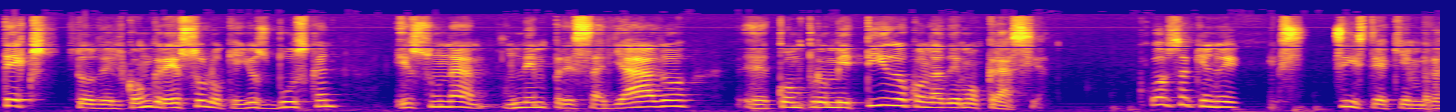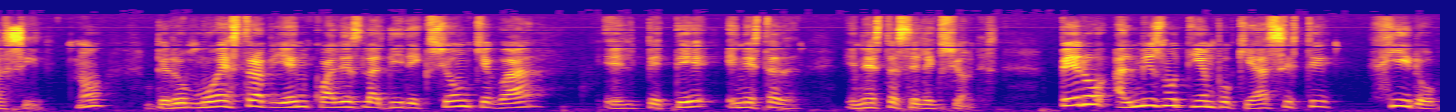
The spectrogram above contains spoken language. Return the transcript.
texto del Congreso lo que ellos buscan es una, un empresariado eh, comprometido con la democracia, cosa que no existe aquí en Brasil, ¿no? Pero muestra bien cuál es la dirección que va el PT en esta, en estas elecciones. Pero al mismo tiempo que hace este giro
